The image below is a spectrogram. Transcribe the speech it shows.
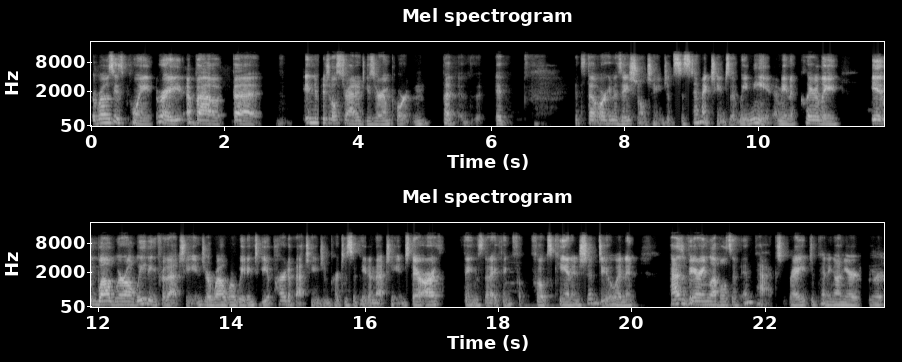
Rosie's point, right, about the individual strategies are important, but it it's the organizational change, it's systemic change that we need. I mean, clearly, it, while we're all waiting for that change, or while we're waiting to be a part of that change and participate in that change, there are things that I think folks can and should do, and it has varying levels of impact, right, depending on your your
